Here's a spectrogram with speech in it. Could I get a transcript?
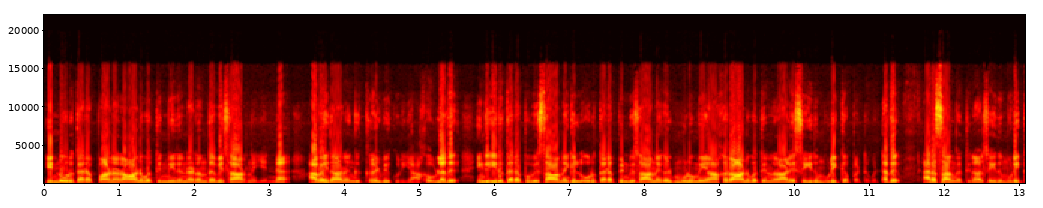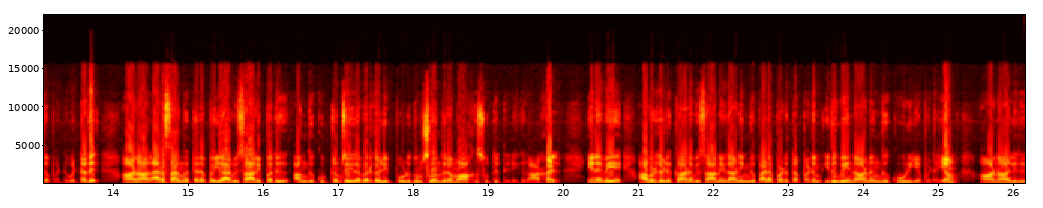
இன்னொரு தரப்பான இராணுவத்தின் மீது நடந்த விசாரணை என்ன? அவைதான் அங்கு கேள்விக்குறியாக உள்ளது. இங்கு இருதரப்பு விசாரணையில் ஒரு தரப்பின் விசாரணைகள் முழுமையாக இராணுவத்தினராலே செய்து முடிக்கப்பட்டு விட்டது. அரசாங்கத்தினால் செய்து முடிக்கப்பட்டு விட்டது. ஆனால் அரசாங்க தரப்பை யார் விசாரிப்பது? அங்கு குற்றம் செய்தவர்கள் இப்பொழுதும் சுதந்திரமாக சுற்றித் திரிகிறார்கள். எனவே அவர்களுக்கான விசாரணை தான் இங்கு பலப்படுத்தப்படும். இதுவே நான் அங்கு கூறிய விடயம். ஆனால் இது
